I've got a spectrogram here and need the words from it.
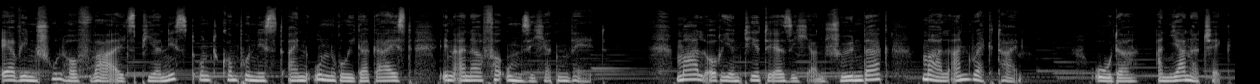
Erwin Schulhoff war als Pianist und Komponist ein unruhiger Geist in einer verunsicherten Welt. Mal orientierte er sich an Schönberg, mal an Ragtime oder an Janacek.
